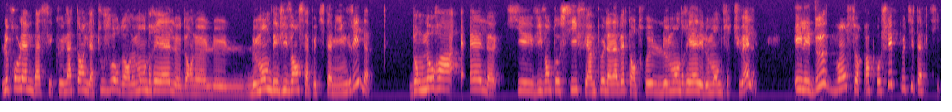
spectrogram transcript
Le problème, bah, c'est que Nathan, il a toujours dans le monde réel, dans le, le- monde des vivants, sa petite amie Ingrid. Donc Nora, elle, qui est vivante aussi, fait un peu la navette entre le monde réel et le monde virtuel. Et les deux vont se rapprocher petit à petit.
